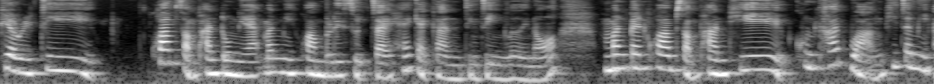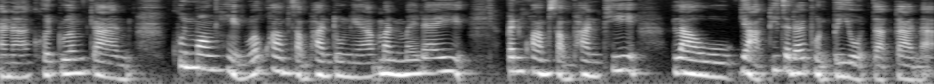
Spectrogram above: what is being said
purity ความสัมพันธ์ตรงนี้มันมีความบริสุทธิ์ใจให้แก่กันจริง ๆ เลยเนาะ มันเป็นความสัมพันธ์ที่คุณคาดหวังที่จะมีอนาคตร่วมกัน คุณมองเห็นว่าความสัมพันธ์ตรงนี้มันไม่ได้เป็นความสัมพันธ์ที่เราอยากที่จะได้ผลประโยชน์จากกันอะ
